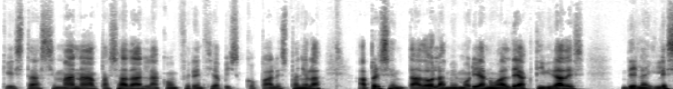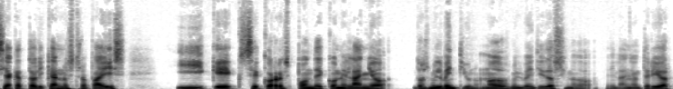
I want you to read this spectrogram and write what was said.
que esta semana pasada la Conferencia Episcopal Española ha presentado la memoria anual de actividades de la Iglesia Católica en nuestro país y que se corresponde con el año 2021, no 2022, sino el año anterior,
